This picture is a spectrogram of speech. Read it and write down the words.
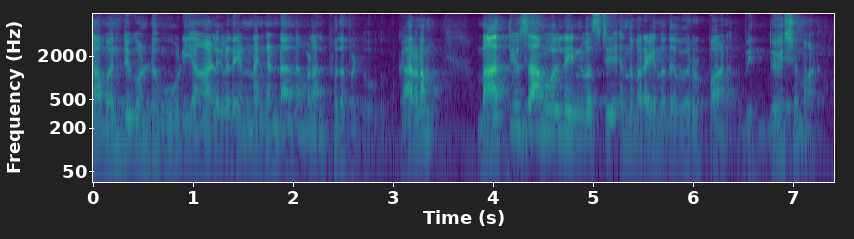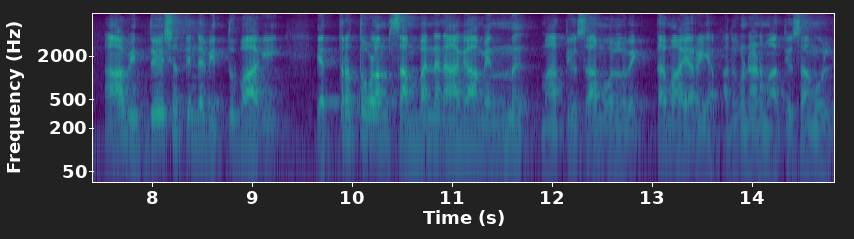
കമന്റ് കൊണ്ട് മൂടി ആളുകളുടെ എണ്ണം കണ്ടാൽ നമ്മൾ അത്ഭുതപ്പെട്ടു പോകും. കാരണം മാത്യു സാമുവലിന്റെ ഇൻവെസ്റ്റ് എന്ന് പറയുന്നത് വെറുപ്പാണ് വിദ്വേഷമാണ്. ആ വിദ്വേഷത്തിന്റെ വിത്തുപാകി എത്രത്തോളം സമ്പന്നനാകാമെന്ന് മാത്യു സാമുവലിന് വ്യക്തമായി അറിയാം. അതുകൊണ്ടാണ് മാത്യു സാമുവൽ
